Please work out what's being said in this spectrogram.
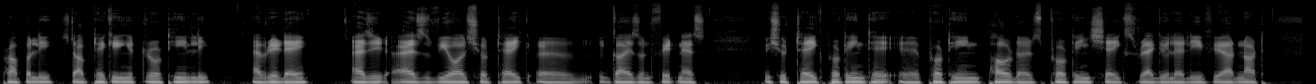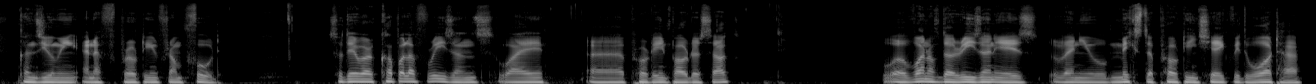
properly stop taking it routinely every day. As it as we all should take uh, guys on fitness we should take protein ta- uh, protein powders protein shakes regularly if you are not consuming enough protein from food. So there were a couple of reasons why uh, protein powder sucks. Well, one of the reason is when you mix the protein shake with water,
